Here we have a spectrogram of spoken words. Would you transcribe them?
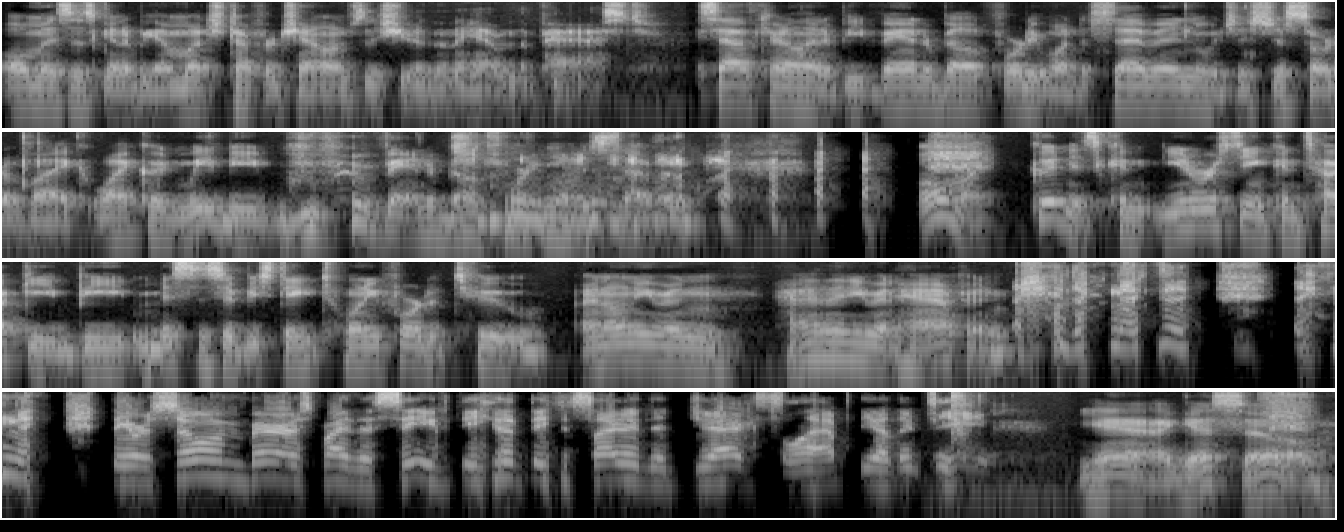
Ole Miss is going to be a much tougher challenge this year than they have in the past. South Carolina beat Vanderbilt 41 to 7, which is just sort of like, why couldn't we beat Vanderbilt 41 to 7? Oh my goodness. University in Kentucky beat Mississippi State 24 to 2. I don't even. How did that even happen? they were so embarrassed by the safety that they decided to jack slap the other team. Yeah, I guess so.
